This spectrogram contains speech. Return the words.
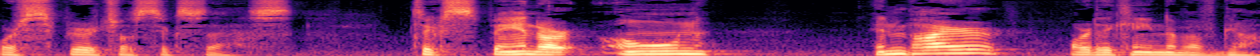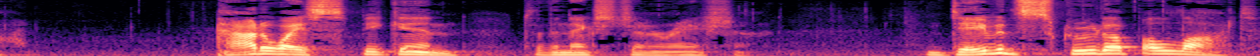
or spiritual success? To expand our own empire or the kingdom of God? How do I speak in to the next generation. David screwed up a lot.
